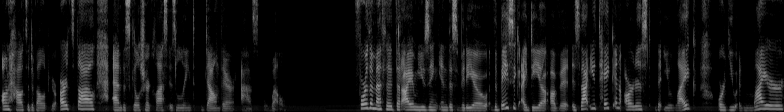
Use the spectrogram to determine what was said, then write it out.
on how to develop your art style, and the Skillshare class is linked down there as well. For the method that I am using in this video, the basic idea of it is that you take an artist that you like or you admire,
